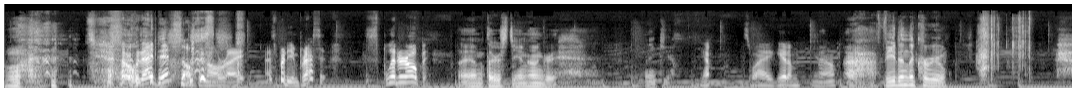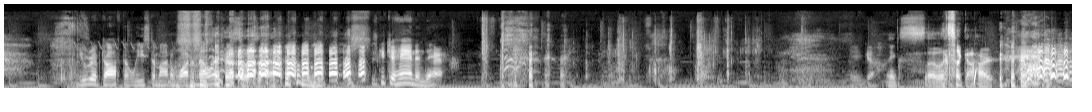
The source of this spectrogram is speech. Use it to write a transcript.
oh, that did something, all right. That's pretty impressive. Split her open. I am thirsty and hungry. Thank you. Yep, that's why I get them, you know. Ah, feeding the crew. You ripped off the least amount of watermelon. So. Just get your hand in there. Go. Thanks. That looks like a heart.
